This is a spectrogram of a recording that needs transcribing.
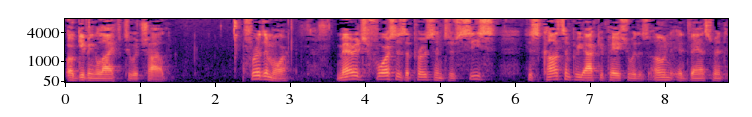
or giving life to a child. Furthermore, marriage forces a person to cease his constant preoccupation with his own advancement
